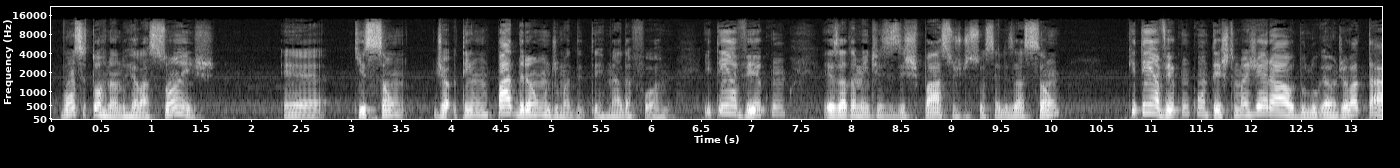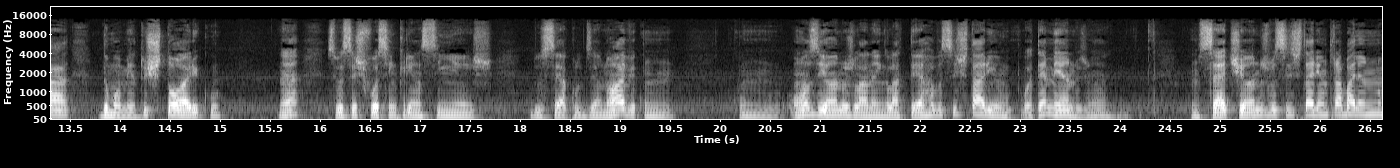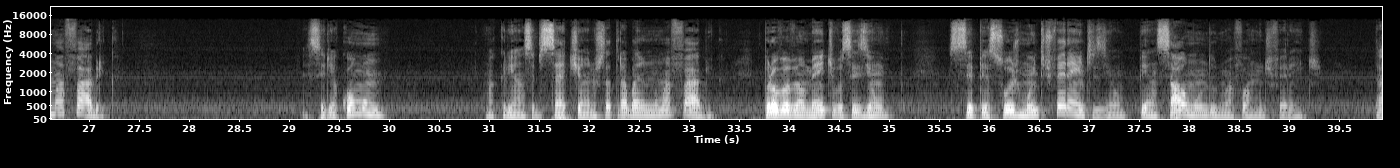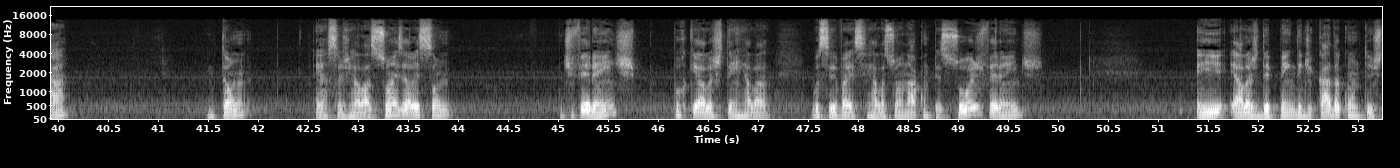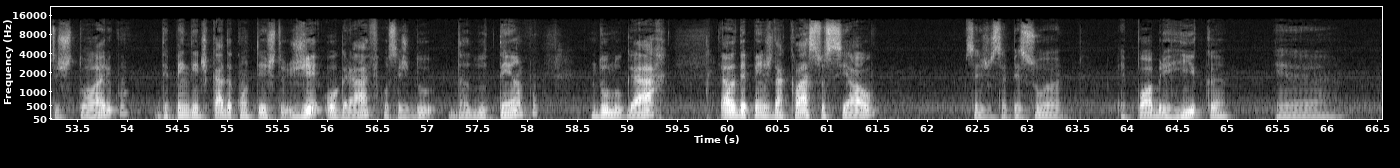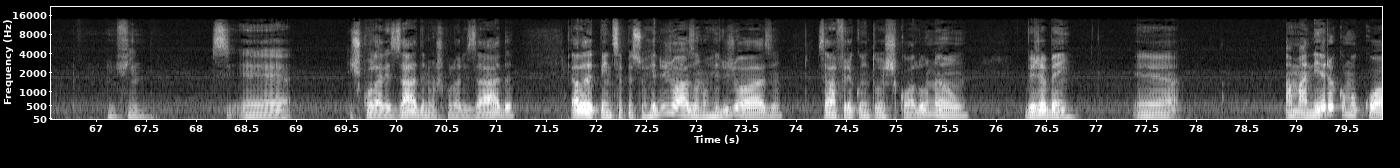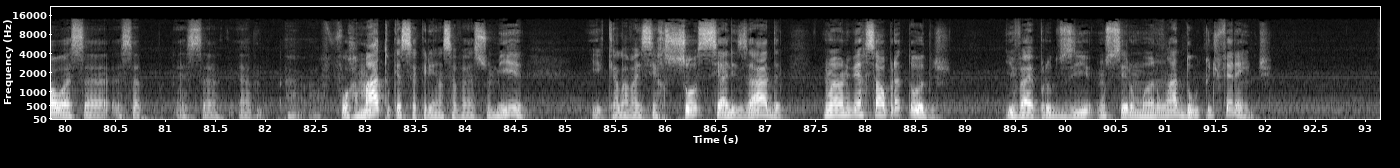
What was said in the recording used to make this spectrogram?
vão se tornando relações é, que são tem um padrão de uma determinada forma. E tem a ver com exatamente esses espaços de socialização que tem a ver com o contexto mais geral, do lugar onde ela está, do momento histórico. Né? Se vocês fossem criancinhas do século XIX, com, com 11 anos lá na Inglaterra, vocês estariam, ou até menos, né? com 7 anos, vocês estariam trabalhando numa fábrica. Seria comum uma criança de 7 anos estar trabalhando numa fábrica provavelmente vocês iam ser pessoas muito diferentes, iam pensar o mundo de uma forma diferente, tá? Então, essas relações elas são diferentes porque elas têm você vai se relacionar com pessoas diferentes e elas dependem de cada contexto histórico, dependem de cada contexto geográfico, ou seja, do, do tempo, do lugar. Ela depende da classe social, ou seja, se a pessoa é pobre, rica, é, enfim, é escolarizada, não escolarizada. Ela depende se a pessoa é religiosa ou não religiosa, se ela frequentou a escola ou não. Veja bem, é, a maneira como qual essa, essa, essa a, a formato que essa criança vai assumir e que ela vai ser socializada não é universal para todos e vai produzir um ser humano, um adulto diferente.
